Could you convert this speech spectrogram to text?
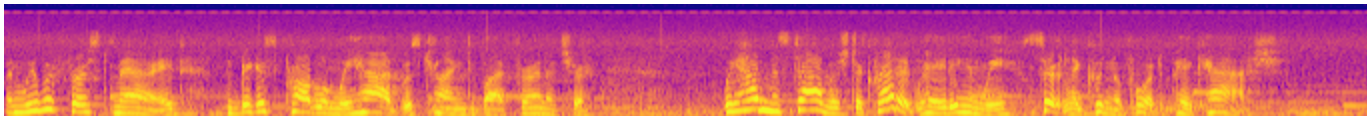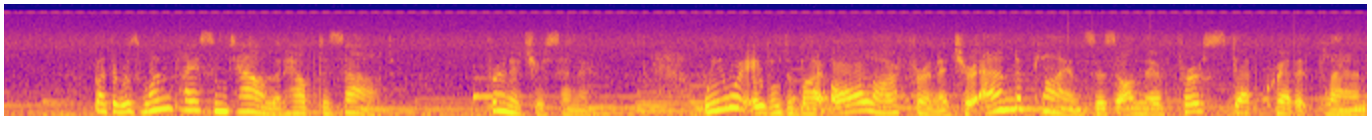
When we were first married, the biggest problem we had was trying to buy furniture. We hadn't established a credit rating, and we certainly couldn't afford to pay cash. But there was one place in town that helped us out, Furniture Center. We were able to buy all our furniture and appliances on their first step credit plan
